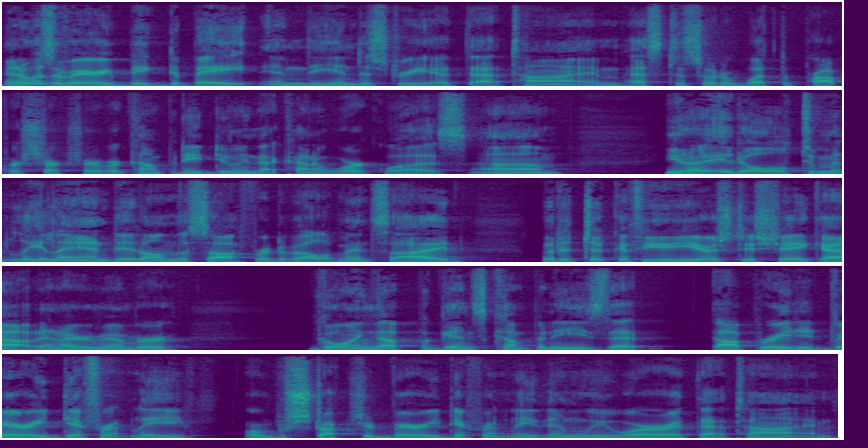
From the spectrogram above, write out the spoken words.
And it was a very big debate in the industry at that time as to sort of what the proper structure of a company doing that kind of work was. Um, you know, it ultimately landed on the software development side, but it took a few years to shake out. And I remember going up against companies that operated very differently or were structured very differently than we were at that time.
